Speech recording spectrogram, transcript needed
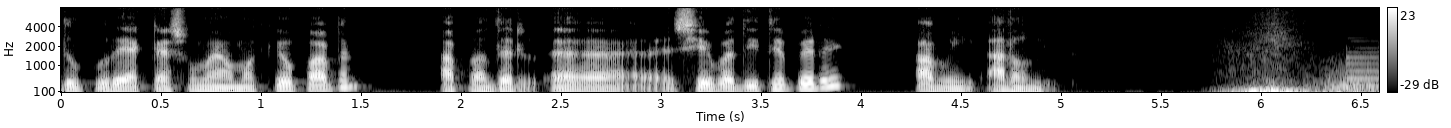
দুপুরে একটা সময় আমাকেও পাবেন। আপনাদের সেবা দিতে পেরে আমি আনন্দিত। Thank you.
